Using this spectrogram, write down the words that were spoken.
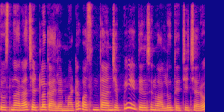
చూస్తున్నారా చెట్ల కాయలు అనమాట వసంత అని చెప్పి తెలిసిన వాళ్ళు తెచ్చిచ్చారు.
